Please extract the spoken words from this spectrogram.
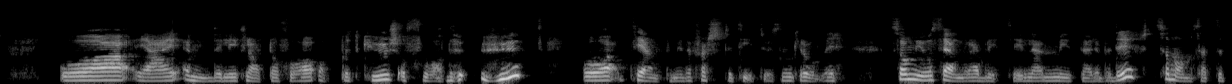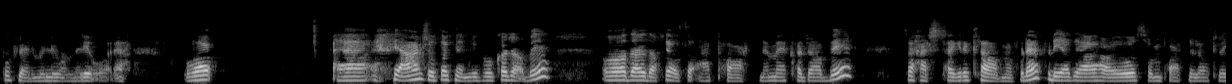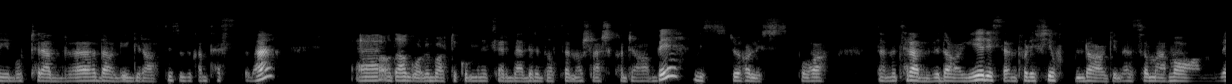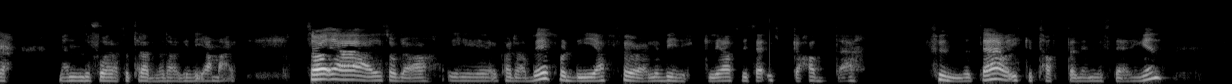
Og jeg endelig klarte å få opp et kurs og få det ut. Og tjente mine første 10 000 kroner. Som jo senere har blitt til en mye større bedrift som omsetter for flere millioner i året. Og jeg er så takknemlig for Kajabi, og det er jo derfor jeg også er partner med Kajabi. Så hashtag reklame for det, fordi jeg har jo som partner lov til å gi bort 30 dager gratis, så du kan teste det. Eh, og da går du bare til kommuniserbedre.no slash kajabi hvis du har lyst på denne 30 dager istedenfor de 14 dagene som er vanlig. Men du får altså 30 dager via meg. Så jeg er jo så glad i Kajabi, fordi jeg føler virkelig at hvis jeg ikke hadde funnet det, og ikke tatt den investeringen,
